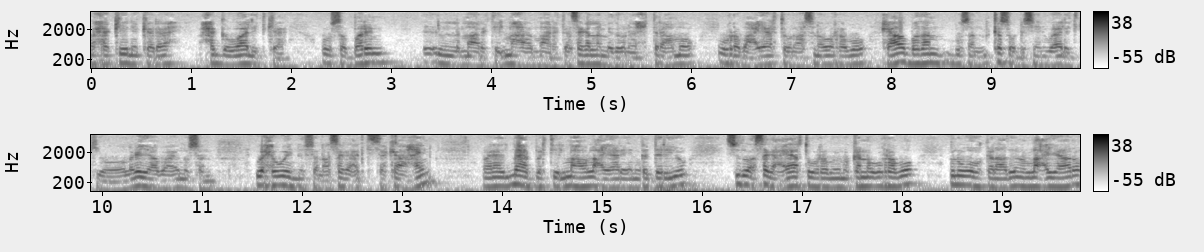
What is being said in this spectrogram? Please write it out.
Waxaa keeni kara xagga waalidka uusa barin in maaragtay ilmaha maaragtay asaga la mid inuu ixtiraamo uu rabo cayaarta una asna uu rabo. Waxyaaba badan buusan ka soo dhisayn waalidkii oo laga yaabaa inuusan wax weyn uusan asaga agtiisa ka ahayn. Waa inaad ilmaha barti ilmaha ula cayaaray inuu qadariyo siduu asaga cayaarta u rabo inuu kana u rabo inuu u ogolaado inuu la cayaaro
